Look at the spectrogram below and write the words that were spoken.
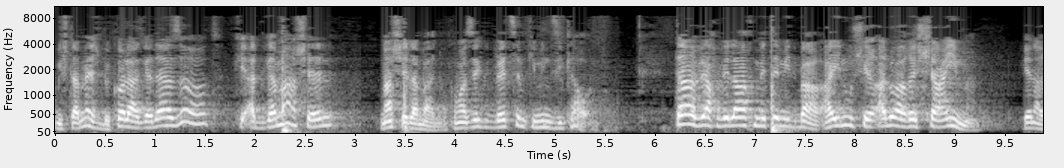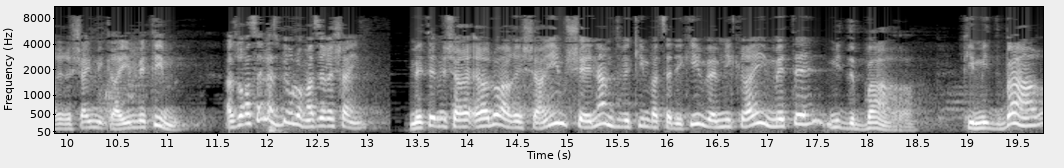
משתמש בכל ההגדה הזאת כהדגמה של מה שלמדנו, כלומר זה בעצם כמין זיכרון. תא ואחבלך מתי מדבר, היינו שהראה לו הרשעים, כן, הרי רשעים נקראים מתים, אז הוא רצה להסביר לו מה זה רשעים. מתי שהראה לו הרשעים שאינם דבקים בצדיקים והם נקראים מתי מדבר, כי מדבר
